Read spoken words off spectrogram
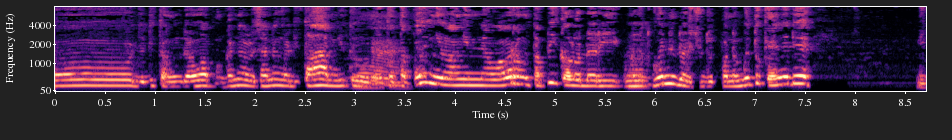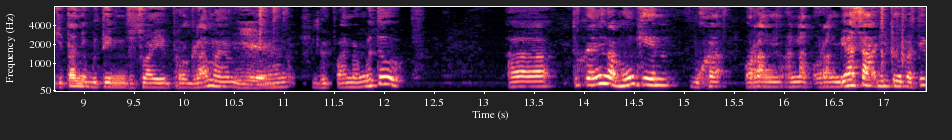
Oh, jadi tanggung jawab makanya alasannya nggak ditahan gitu. Nah. Ya, tetap aja ngilangin nyawa orang. Tapi kalau dari menurut gue nih dari sudut pandang gue tuh kayaknya dia ini kita nyebutin sesuai program ya. Iya. kan. Sudut pandang gue tuh eh tuh kayaknya nggak mungkin buka orang anak orang biasa gitu pasti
